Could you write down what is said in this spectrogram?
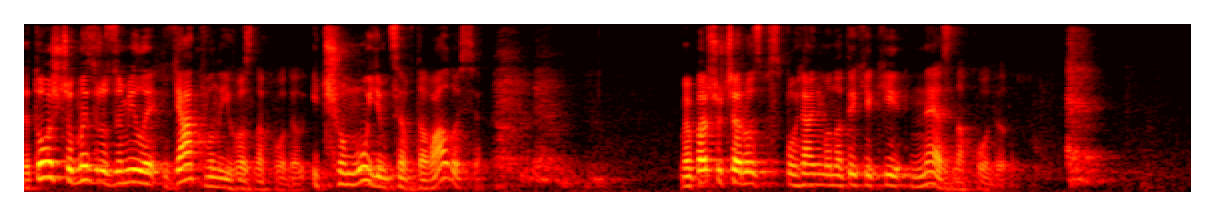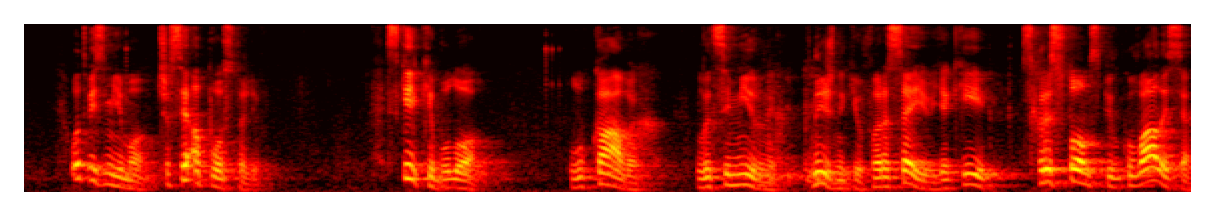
Для того, щоб ми зрозуміли, як вони його знаходили і чому їм це вдавалося, ми в першу чергу споглянемо на тих, які не знаходили. От візьмімо часи апостолів. Скільки було лукавих, лицемірних книжників, фарисеїв, які з Христом спілкувалися,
